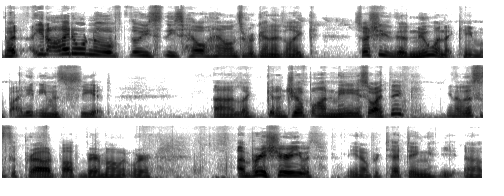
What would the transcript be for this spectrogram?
but you know, I don't know if these these hellhounds were gonna like especially the new one that came up. I didn't even see it. Uh like gonna jump on me. So I think, you know, this is the proud Papa Bear moment where I'm pretty sure he was, you know, protecting uh,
